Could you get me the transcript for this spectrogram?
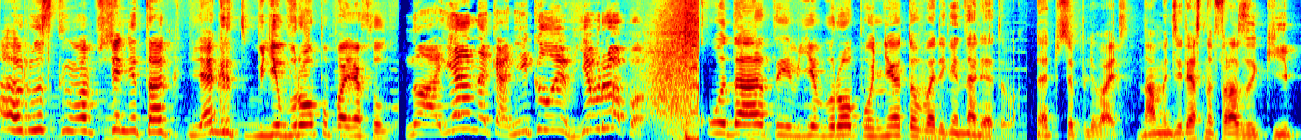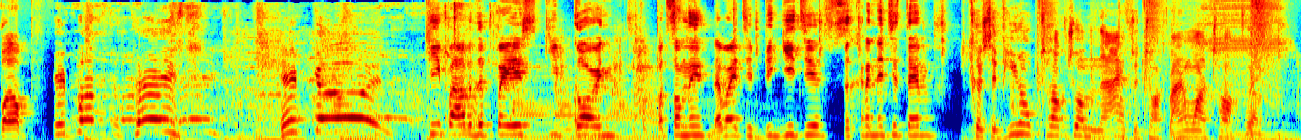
А русском вообще не так. Я, говорит, в Европу поехал. Ну а я на каникулы в Европу. Куда ты в Европу? Нету в оригинале этого. Это все плевать. Нам интересна фраза keep up. Keep up the pace. Keep going. Keep up the pace, keep going. Типа, пацаны, давайте бегите, сохраняйте темп. Because if you don't talk to him, then I have to talk to him. I don't want to talk to him.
